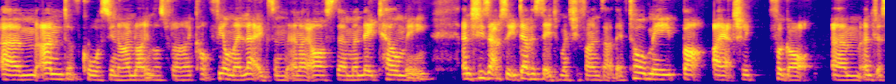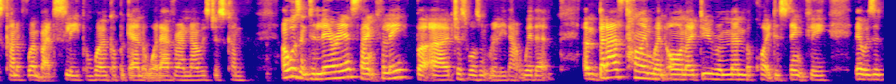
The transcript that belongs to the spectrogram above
Um, and of course, you know, I'm lying in hospital and I can't feel my legs, and, and I ask them, and they tell me. And she's absolutely devastated when she finds out they've told me, but I actually forgot um, and just kind of went back to sleep and woke up again or whatever. And I was just kind of, I wasn't delirious, thankfully, but uh, just wasn't really that with it. Um, but as time went on, I do remember quite distinctly there was a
